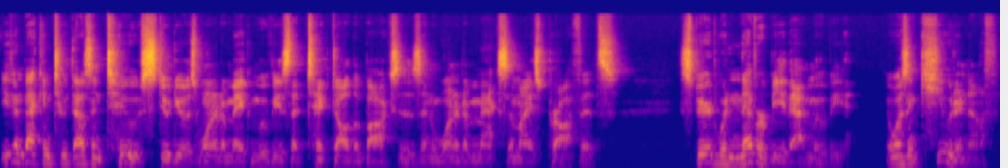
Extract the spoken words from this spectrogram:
Even back in 2002, studios wanted to make movies that ticked all the boxes and wanted to maximize profits. Spirit would never be that movie. It wasn't cute enough.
